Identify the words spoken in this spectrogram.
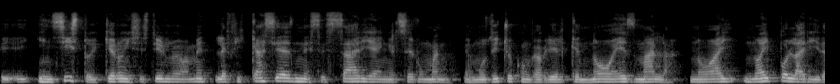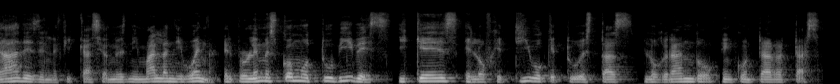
insisto y quiero insistir nuevamente, la eficacia es necesaria en el ser humano. Hemos dicho con Gabriel que no es mala, no hay, no hay polaridades en la eficacia, no es ni mala ni buena. El problema es cómo tú vives y qué es el objetivo que tú estás logrando encontrar atrás.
